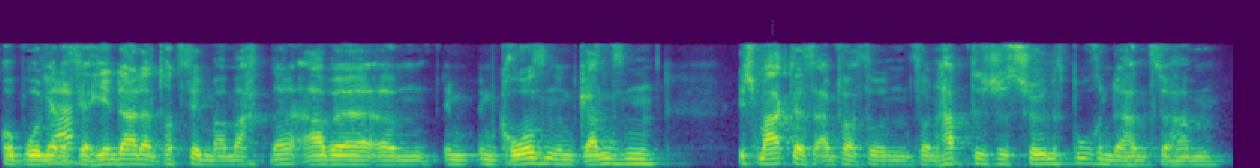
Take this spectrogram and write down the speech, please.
Obwohl ja. man das ja hier und da dann trotzdem mal macht, ne? Aber ähm, im, im Großen und Ganzen, ich mag das einfach, so ein, so ein haptisches, schönes Buch in der Hand zu haben.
